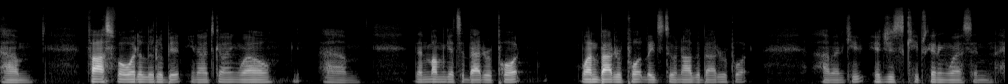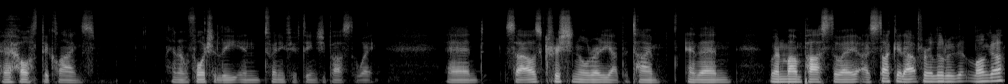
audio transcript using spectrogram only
Um, fast forward a little bit, you know, it's going well. Um, then mum gets a bad report. One bad report leads to another bad report. Um, and keep, it just keeps getting worse and her health declines. And unfortunately, in 2015, she passed away. And so I was Christian already at the time. And then when mum passed away, I stuck it out for a little bit longer.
